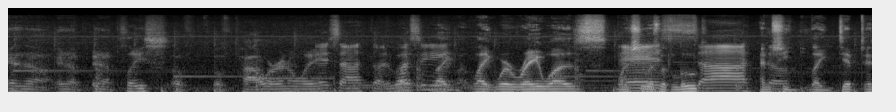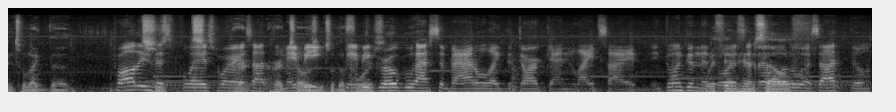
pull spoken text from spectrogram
in a in a in a place of, of power in a way. Exacto, algo like, así. like like where Rey was when she was with Luke, and she like dipped into like the probably this place where her- exacto, her maybe the maybe Force. Grogu has to battle like the dark and light side. Within himself. exacto.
